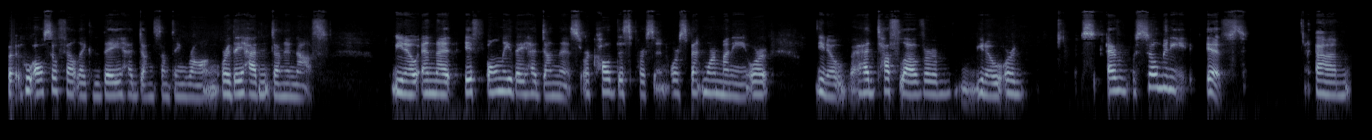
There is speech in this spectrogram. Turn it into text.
but who also felt like they had done something wrong or they hadn't done enough. You know and that if only they had done this or called this person or spent more money or you know had tough love or you know or so many ifs um,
